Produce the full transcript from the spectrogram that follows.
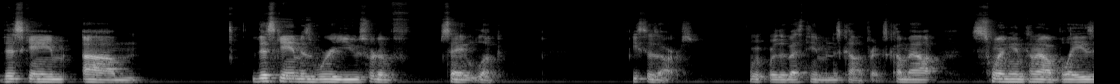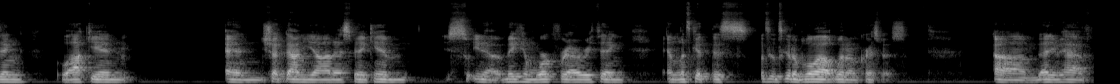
This game, um, this game is where you sort of say, look, East is ours. We're, the best team in this conference. Come out swinging, come out blazing, lock in, and shut down Giannis, make him, you know, make him work for everything, and let's get this, let's, let's get a blowout win on Christmas. Um, then you have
